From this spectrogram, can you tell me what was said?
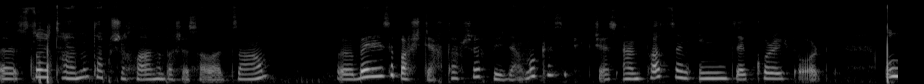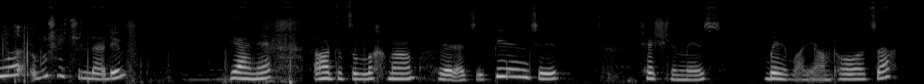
e, story time-ın tapşırıqlarını başa salacağam. E, Beləcə başlayaq. Tapşırıq 1-dən. Look at the pictures and put them in the correct order. Bunlar, bu şəkilləri yəni ardıcıllıqla verəcəyik. Birinci şəklimiz B variantı olacaq.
